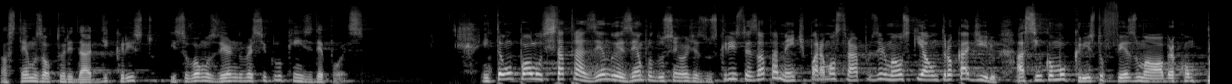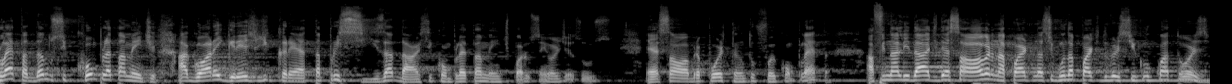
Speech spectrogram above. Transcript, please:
Nós temos a autoridade de Cristo, isso vamos ver no versículo 15 depois. Então, Paulo está trazendo o exemplo do Senhor Jesus Cristo exatamente para mostrar para os irmãos que há um trocadilho. Assim como Cristo fez uma obra completa, dando-se completamente, agora a igreja de Creta precisa dar-se completamente para o Senhor Jesus. Essa obra, portanto, foi completa. A finalidade dessa obra, na, parte, na segunda parte do versículo 14,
